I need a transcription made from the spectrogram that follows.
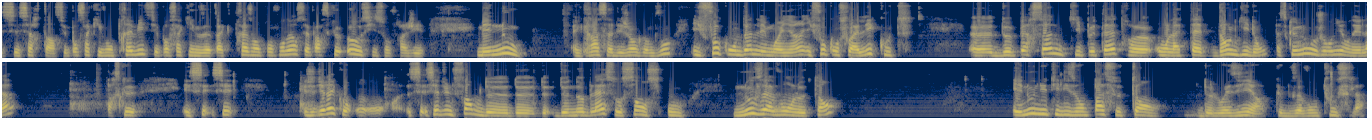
certain. C'est pour ça qu'ils vont très vite, c'est pour ça qu'ils nous attaquent très en profondeur, c'est parce qu'eux aussi sont fragiles. Mais nous, et grâce à des gens comme vous, il faut qu'on donne les moyens, il faut qu'on soit à l'écoute euh, de personnes qui peut-être euh, ont la tête dans le guidon, parce que nous aujourd'hui on est là, parce que, et c'est, je dirais que c'est une forme de, de- noblesse au sens où nous avons le temps, et nous n'utilisons pas ce temps de loisir que nous avons tous là,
